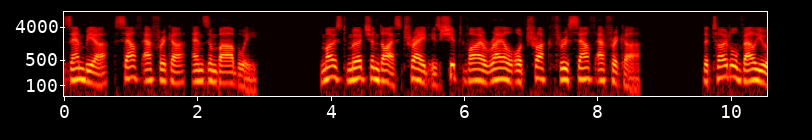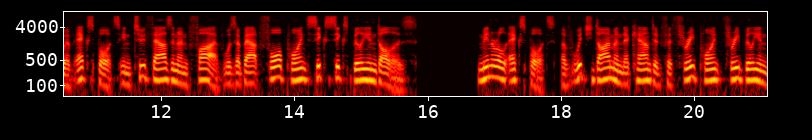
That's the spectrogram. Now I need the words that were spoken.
Zambia, South Africa, and Zimbabwe. Most merchandise trade is shipped via rail or truck through South Africa. The total value of exports in 2005 was about $4.66 billion mineral exports, of which diamond accounted for $3.3 billion,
